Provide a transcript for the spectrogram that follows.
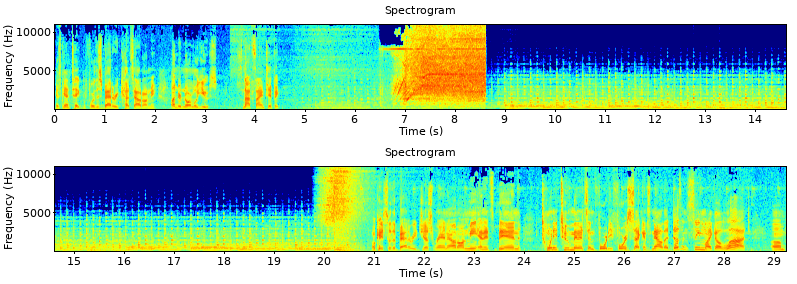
it's gonna take before this battery cuts out on me under normal use. It's not scientific. Okay, so the battery just ran out on me and it's been 22 minutes and 44 seconds. Now that doesn't seem like a lot, um,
